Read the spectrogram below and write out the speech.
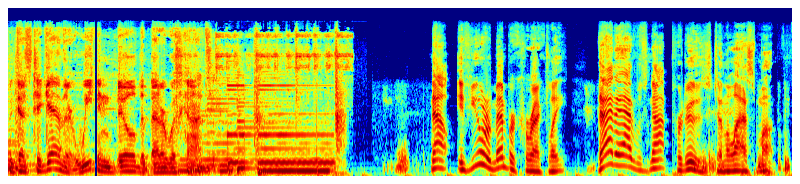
Because together we can build a better Wisconsin. Now, if you remember correctly, that ad was not produced in the last month.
